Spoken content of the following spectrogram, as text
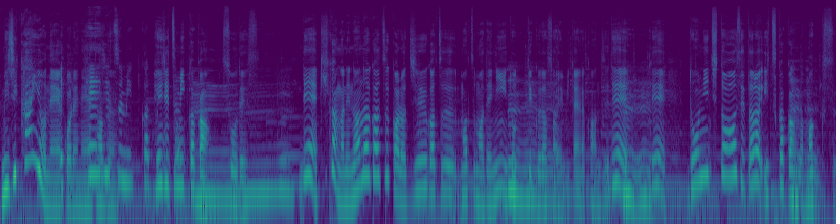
短いよねこれね 平日3日平日3日間。んそうですで期間がね7月から10月末までに取ってくださいみたいな感じで、うんうん。で土日と合わせたら5日間がマックス、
